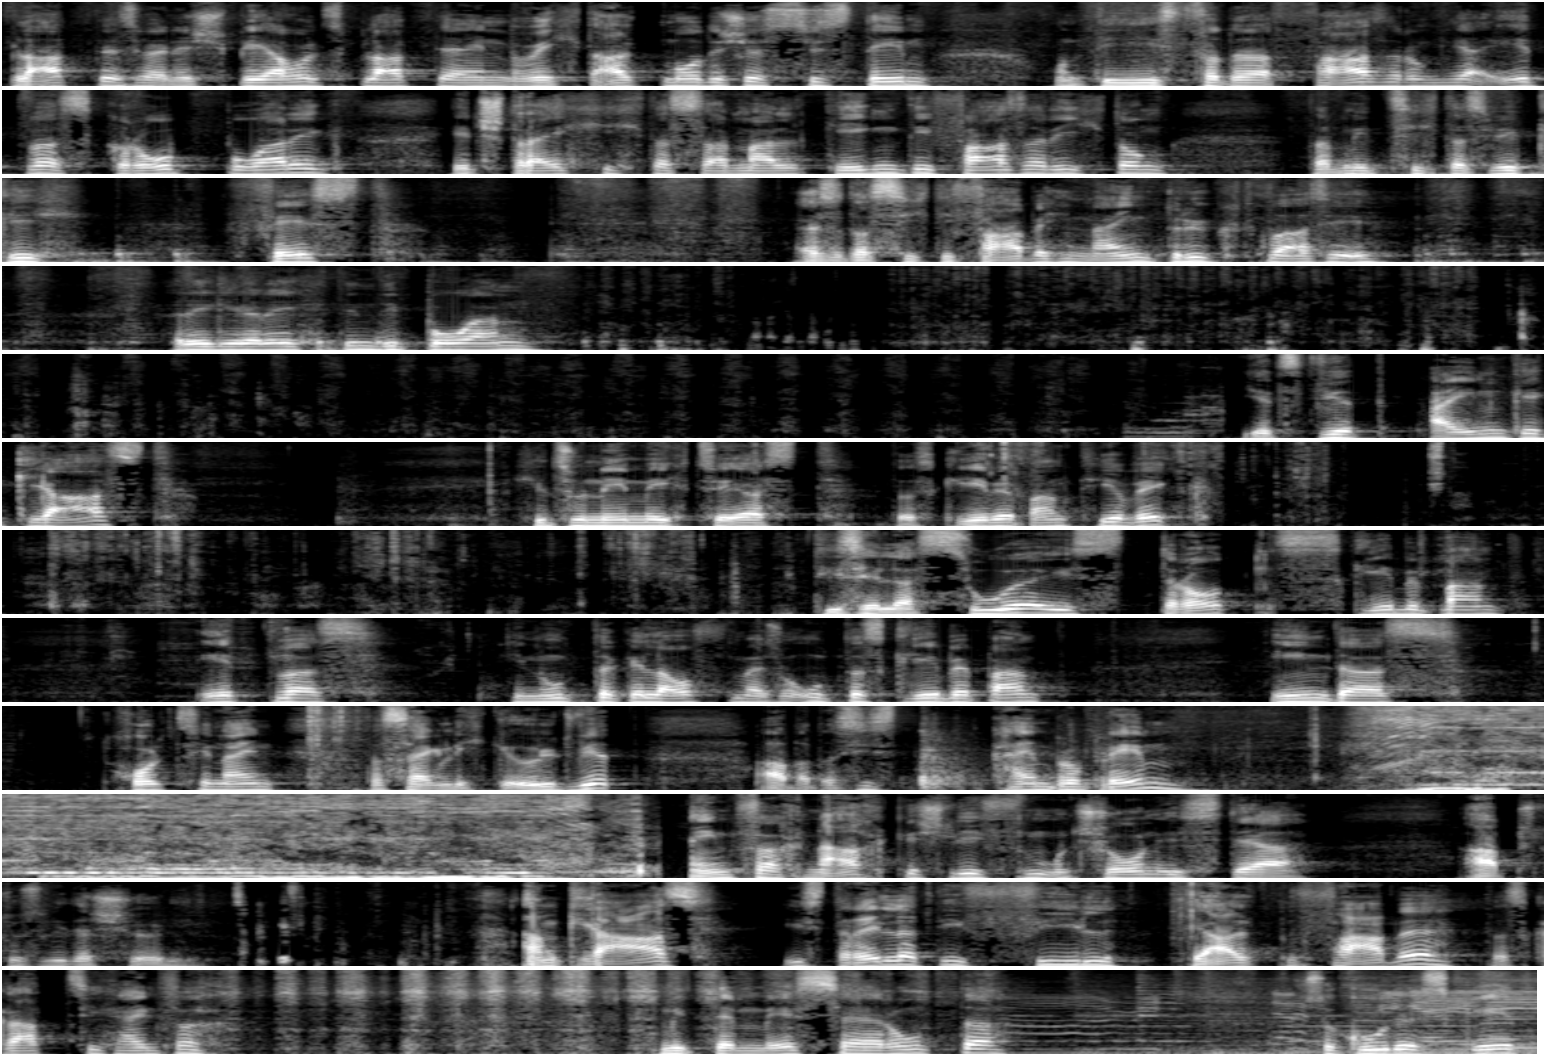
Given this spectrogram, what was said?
Platte, so eine Sperrholzplatte, ein recht altmodisches System und die ist von der Faserung her etwas grobbohrig. Jetzt streiche ich das einmal gegen die Faserrichtung, damit sich das wirklich fest, also dass sich die Farbe hineindrückt quasi regelrecht in die Bohren. Jetzt wird eingeglast. Hierzu nehme ich zuerst das Klebeband hier weg. Diese Lasur ist trotz Klebeband etwas hinuntergelaufen, also unter das Klebeband in das Holz hinein, das eigentlich geölt wird. Aber das ist kein Problem. Einfach nachgeschliffen und schon ist der Abschluss wieder schön. Am Glas ist relativ viel der alten Farbe. Das kratzt sich einfach mit dem Messer herunter, so gut es geht.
